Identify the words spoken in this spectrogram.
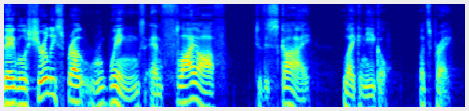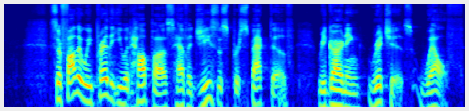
they will surely sprout wings and fly off to the sky like an eagle. Let's pray. So, Father, we pray that you would help us have a Jesus perspective regarding riches, wealth,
